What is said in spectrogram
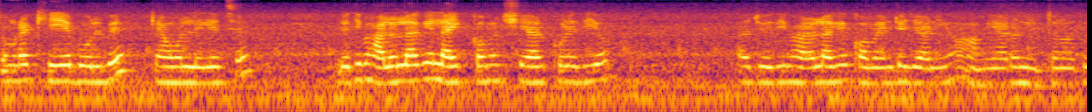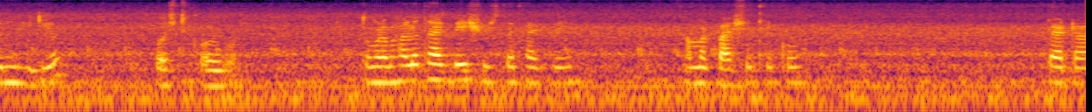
তোমরা খেয়ে বলবে কেমন লেগেছে। যদি ভালো লাগে, লাইক, কমেন্ট, শেয়ার করে দিও। আর যদি ভালো লাগে, কমেন্টে জানিও, আমি আরও নিত্য নতুন ভিডিও পোস্ট করব। তোমরা ভালো থাকবে সুস্থ থাকবে। আমার পাশে থেকো। টাটা।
